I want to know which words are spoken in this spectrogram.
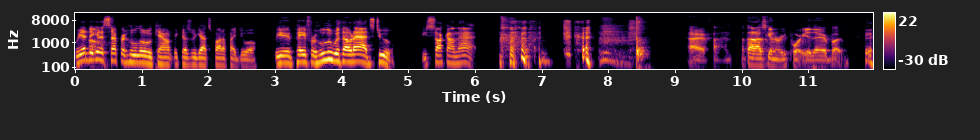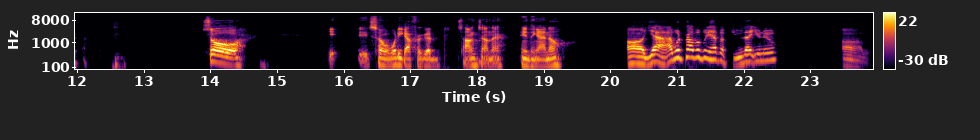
We had to get Oh. a separate Hulu account because we got Spotify Duo. We pay for Hulu without ads too. You suck on that. All right, fine. I thought I was gonna report you there, but so so what do you got for good songs on there? Anything I know? Oh yeah, I would probably have a few that you knew. Um,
